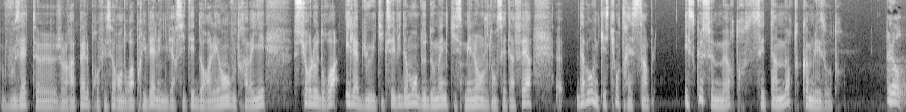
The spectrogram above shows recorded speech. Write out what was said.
vous êtes, euh, je le rappelle, professeur en droit privé à l'Université d'Orléans. Vous travaillez sur le droit et la bioéthique. C'est évidemment deux domaines qui se mélangent dans cette affaire. Euh, d'abord, une question très simple. Est-ce que ce meurtre, c'est un meurtre comme les autres? Alors,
